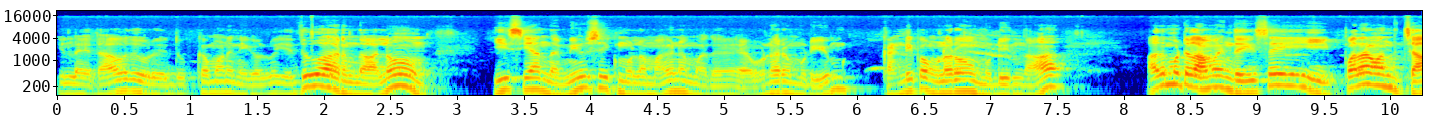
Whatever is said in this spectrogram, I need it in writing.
இல்லை ஏதாவது ஒரு துக்கமான நிகழ்வு எதுவாக இருந்தாலும் ஈஸியாக அந்த மியூசிக் மூலமாகவே நம்ம அதை உணர முடியும். கண்டிப்பாக உணரவும் முடியும் தான் அது மட்டும் இல்லாமல் இந்த இசை இப்போ தான் வந்துச்சா?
